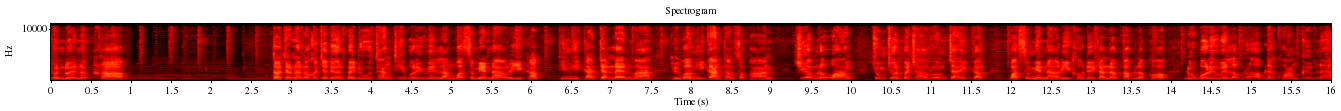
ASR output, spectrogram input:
ชนด้วยนะครับต่อจากนั้นเราก็จะเดินไปดูทั้งที่บริเวณหลังวัดเสมียนนารีครับ ที่มีการจัดแลนด์มาร์คหรือว่ามีการทำสะพาน เชื่อมระหว่างชุมชนประชาร่วมใจกับ วัดเสมียนนารีเข้าด้วยกันแล้วครับ แล้วก็ดูบริเวณรอบๆ และความคืบหน้า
